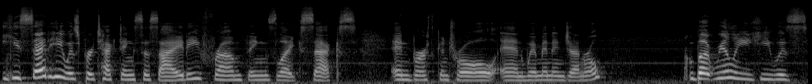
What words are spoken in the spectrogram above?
he said he was protecting society from things like sex and birth control and women in general but really he was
